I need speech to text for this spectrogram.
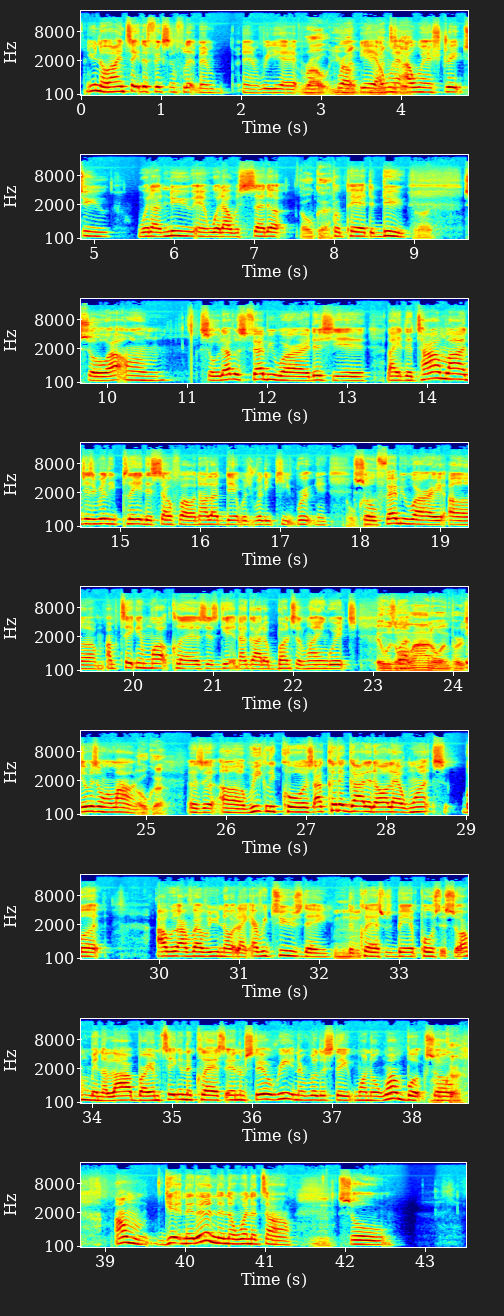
you know, I ain't take the fix and flip and and rehab Route. You went- yeah, went I went I went straight to what I knew and what I was set up Okay. prepared to do. Right. So I um so that was February this year. Like the timeline just really played itself out and all I did was really keep working. So February, um I'm taking Mark class, just getting I got a bunch of language. It was online or in person? It was online. okay. It was a uh, weekly course. I could have got it all at once, but I would I rather you know like every Tuesday the class was being posted. So I'm in the library. I'm taking the class and I'm still reading the real estate 101 book. So Okay. I'm getting it in in the wintertime. So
